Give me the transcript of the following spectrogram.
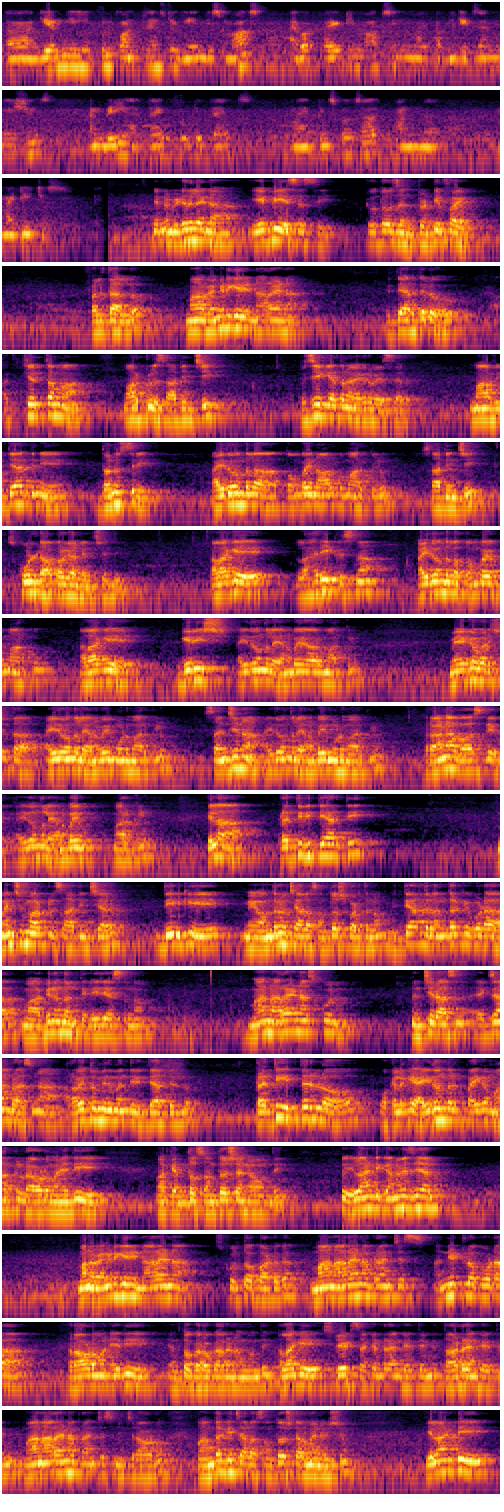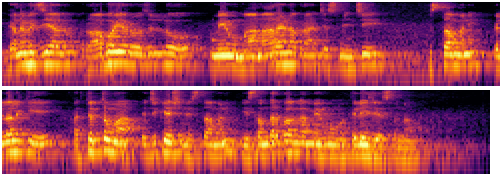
uh, gave me full confidence to gain these marks. I got 580 marks in my public examinations. I'm very ha- thankful to thanks my principal sir and uh, my teachers. నిన్న విడుదలైన APSSC two thousand twenty five ఫలితాల్లో మా వెంకటగిరి నారాయణ విద్యార్థులు అత్యుత్తమ మార్కులు సాధించి విజయకేతనం ఎగరవేశారు. మా విద్యార్థిని ధనుశ్రీ ఐదు వందల తొంభై నాలుగు మార్కులు సాధించి స్కూల్ టాపర్గా నిలిచింది. అలాగే లహరి కృష్ణ ఐదు వందల తొంభై ఒక మార్కు అలాగే గిరీష్ ఐదు వందల ఎనభై ఆరు మార్కులు మేఘవర్షిత ఐదు వందల ఎనభై మూడు మార్కులు సంజన ఐదు వందల ఎనభై మూడు మార్కులు రాణా వాసుదేవ్ ఐదు వందల ఎనభై మార్కులు. ఇలా ప్రతి విద్యార్థి మంచి మార్కులు సాధించారు. దీనికి మేమందరం చాలా సంతోషపడుతున్నాం. విద్యార్థులందరికీ కూడా మా అభినందనలు తెలియజేస్తున్నాం. మా నారాయణ స్కూల్ నుంచి రాసిన ఎగ్జామ్ రాసిన అరవై తొమ్మిది మంది విద్యార్థుల్లో ప్రతి ఇద్దరిలో ఒకరికి ఐదు వందలకు పైగా మార్కులు రావడం అనేది మాకు ఎంతో సంతోషంగా ఉంది. ఇలాంటి ఘన విజయాలు మన వెంకటగిరి నారాయణ స్కూల్తో పాటుగా మా నారాయణ బ్రాంచెస్ అన్నిట్లో కూడా రావడం అనేది ఎంతో గర్వకారణంగా ఉంది. అలాగే స్టేట్ సెకండ్ ర్యాంక్ అయితేమి థర్డ్ ర్యాంక్ అయితేమి మా నారాయణ బ్రాంచెస్ నుంచి రావడం మా అందరికీ చాలా సంతోషకరమైన విషయం. ఇలాంటి ఘన విజయాలు రాబోయే రోజుల్లో మేము మా నారాయణ బ్రాంచెస్ నుంచి ఇస్తామని పిల్లలకి అత్యుత్తమ ఎడ్యుకేషన్ ఇస్తామని ఈ సందర్భంగా మేము తెలియజేస్తున్నాము.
